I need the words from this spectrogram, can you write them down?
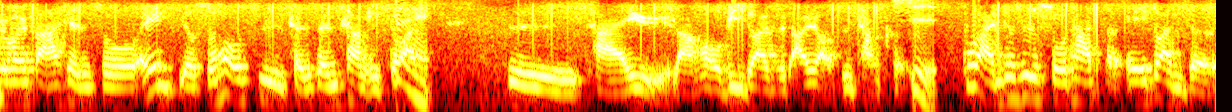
就会发现说，哎，有时候是陈升唱一段，是台语，然后 B 段是阿玉老师唱客语，是不然就是说他的 A 段的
